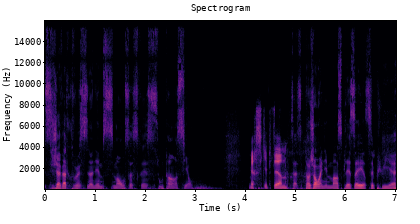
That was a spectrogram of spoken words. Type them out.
Si j'avais trouvé un synonyme, Simon, ce serait sous tension. Merci, capitaine. C'est toujours un immense plaisir, tu sais, puis euh,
